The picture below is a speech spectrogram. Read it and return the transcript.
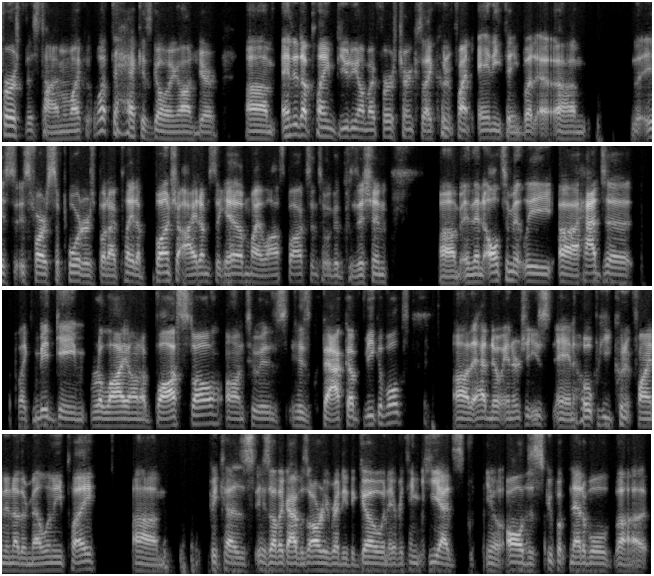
first this time. I'm like, what the heck is going on here? Um, ended up playing Beauty on my first turn because I couldn't find anything, but uh, um, as, as far as supporters, but I played a bunch of items to get my lost box into a good position. Um, and then ultimately uh, had to like mid game rely on a boss stall onto his his backup Vikavolt uh, that had no energies and hope he couldn't find another Melony play um, because his other guy was already ready to go and everything. He had you know all the scoop up nettable uh,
